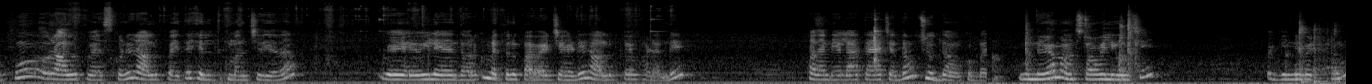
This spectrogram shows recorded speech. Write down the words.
ఉప్పు రాళ్ళుప్పు వేసుకొని రాళ్ళుప్పు అయితే హెల్త్కి మంచిది కదా. వీలైనంత వరకు మెత్తను ప్రొవైడ్ చేయండి. రాళ్ళుప్పే పడండి. పదండి ఎలా తయారు చేద్దాం చూద్దాం కొబ్బరి. ముందుగా మనం స్టవ్ వెలిగించి ఒక గిన్నె పెట్టుకుని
